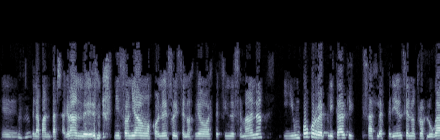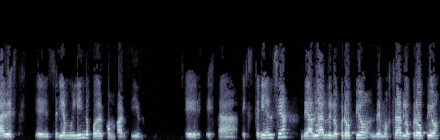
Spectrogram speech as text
eh, de la pantalla grande. Ni soñábamos con eso y se nos dio este fin de semana. Y un poco replicar quizás la experiencia en otros lugares. Eh, sería muy lindo poder compartir eh, esta experiencia de hablar de lo propio, de mostrar lo propio.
